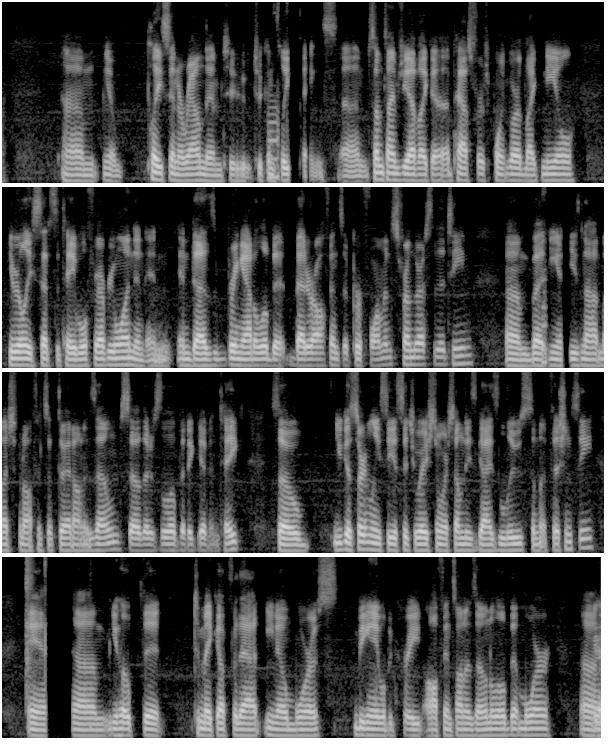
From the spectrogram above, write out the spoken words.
um, you know place in around them to to complete things? Um, sometimes you have like a pass first point guard like Neal. He really sets the table for everyone and, and and does bring out a little bit better offensive performance from the rest of the team. Um, but you know, he's not much of an offensive threat on his own, so there's a little bit of give and take. So you could certainly see a situation where some of these guys lose some efficiency, and um, you hope that to make up for that, you know, Morris being able to create offense on his own a little bit more, um, yeah.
